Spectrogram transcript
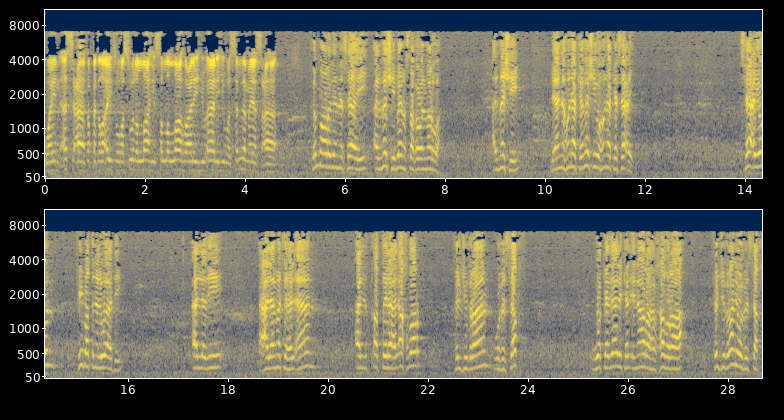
وإن أسعى فقد رأيت رسول الله صلى الله عليه وآله وسلم يسعى. ثم ورد النسائي المشي بين الصفا والمروة. المشي لأن هناك مشي وهناك سعي. سعي في بطن الوادي الذي علامته الآن الطلاء الأخضر في الجدران وفي السقف وكذلك الإنارة الخضراء في الجدران وفي السقف.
